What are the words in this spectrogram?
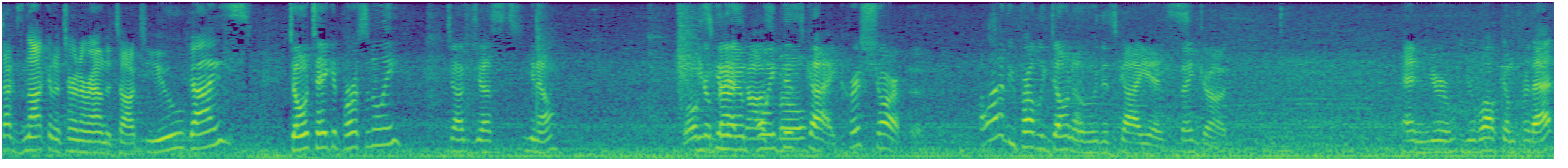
Doug's not going to turn around to talk to you guys. Don't take it personally. Doug just, you know, Welcome he's going to appoint Cosmo. this guy, Chris Sharp. A lot of you probably don't know who this guy is, Thank God. and you're you're welcome for that.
